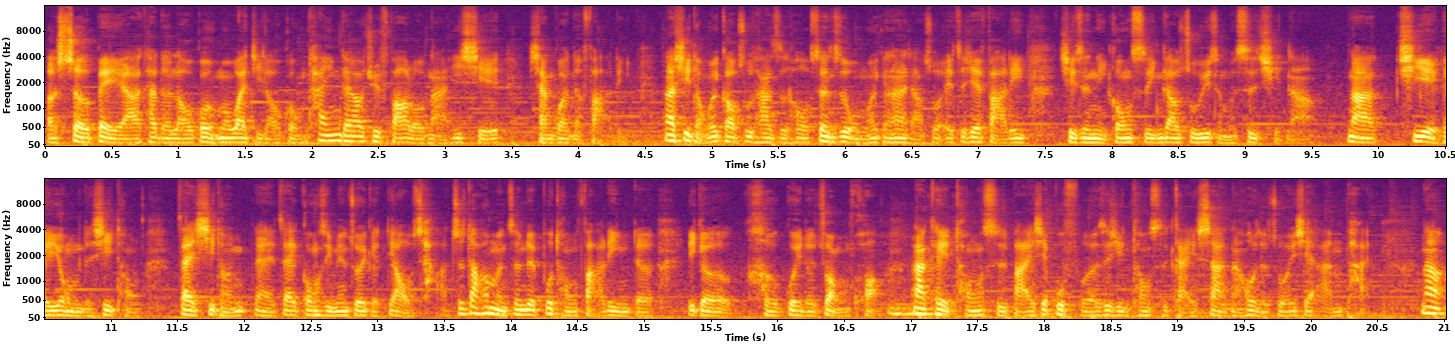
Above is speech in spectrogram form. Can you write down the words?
呃设备啊，它的劳工有没有外籍劳工，它应该要去 follow 哪一些相关的法令。那系统会告诉他之后，甚至我们会跟他讲说，诶，这些法令其实你公司应该要注意什么事情啊？那企业也可以用我们的系统，在系统呃在公司里面做一个调查，知道他们针对不同法令的一个合规的状况，那可以同时把一些不符合的事情同时改善啊，或者做一些安排。那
